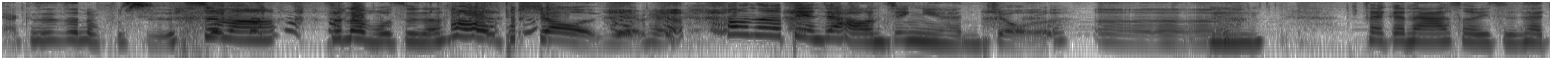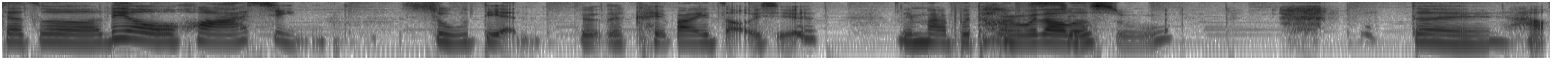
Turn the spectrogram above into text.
啊？可是真的不是，是吗？真的不是的，他们不需要叶配。他们那个店家好像经营很久了。嗯嗯嗯嗯。再跟大家说一次，它叫做六花信书店，就可以帮你找一些你买不到买不到的书。对，好，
